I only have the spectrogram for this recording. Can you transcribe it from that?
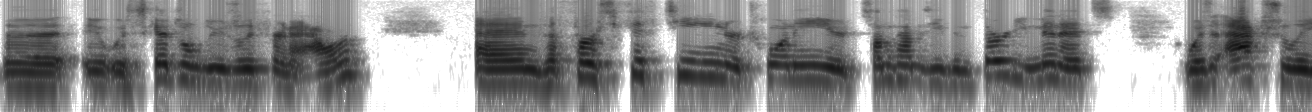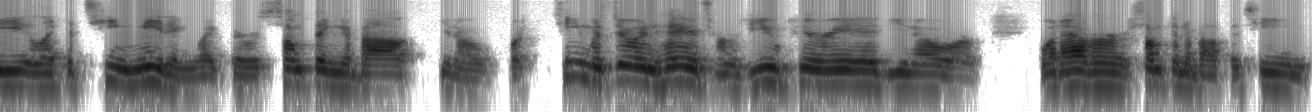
the it was scheduled usually for an hour and the first 15 or 20 or sometimes even 30 minutes was actually like a team meeting. Like there was something about, you know, what team was doing. Hey, it's review period, you know, or whatever, something about the team.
